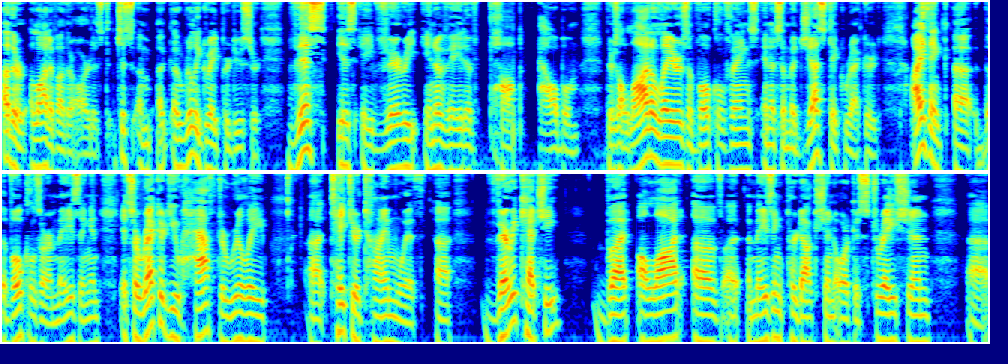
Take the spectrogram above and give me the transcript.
other a lot of other artists. Just a, a, a, really great producer. This is a very innovative pop album. There's a lot of layers of vocal things, and it's a majestic record. I think uh, the vocals are amazing, and it's a record you have to really uh, take your time with. Uh, very catchy, but a lot of uh, amazing production, orchestration, uh,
